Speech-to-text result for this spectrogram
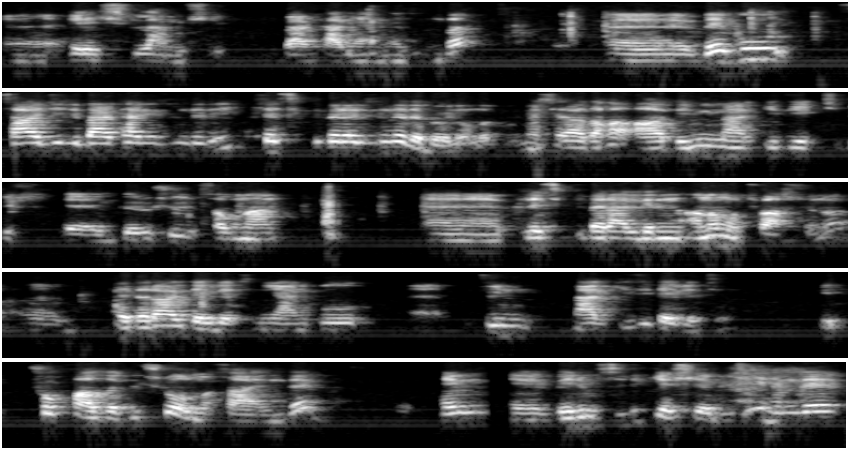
e, eleştirilen bir şey libertaryenizmde. E, ve bu sadece libertarianizmde değil, klasik liberalizmde de böyle olabilir. Mesela daha ademi merkeziyetçi bir e, görüşü savunan e, klasik liberallerin ana motivasyonu e, federal devletin yani bu e, bütün merkezi devletin çok fazla güçlü olması halinde hem e, verimsizlik yaşayabileceği hem de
